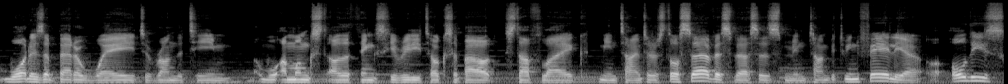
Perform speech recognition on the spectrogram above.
what is a better way to run the team. Amongst other things, he really talks about stuff like mean time to restore service versus mean time between failure. All these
